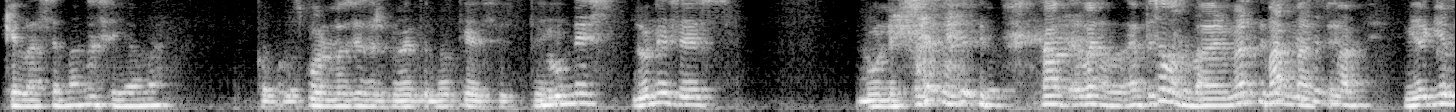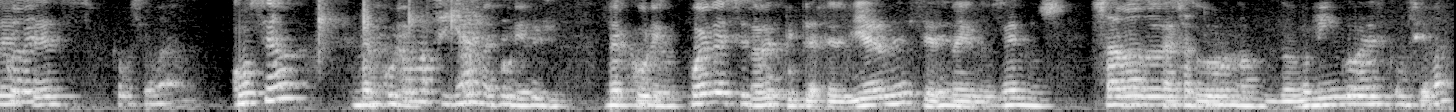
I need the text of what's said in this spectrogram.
que la semana se llama como los Por los días del planeta, ¿no? Que es este. lunes. Lunes es. Lunes. no, bueno, empezamos A ver, martes, Martes es. Marte. Miércoles, es. ¿Cómo se llama? ¿Cómo se llama? Mercurio. ¿Cómo se llama? Mercurio. Mercurio. Jueves es Júpiter. Júpiter. Viernes es Venus. Venus. Sábado es Saturno. Saturno. Domingo es, ¿cómo se llama?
